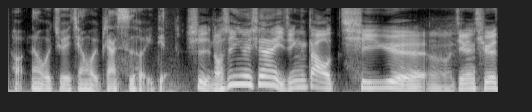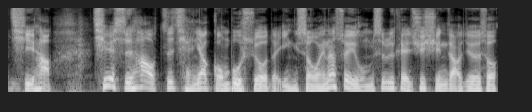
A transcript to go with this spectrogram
好，那我觉得这样会比较适合一点。是老师，因为现在已经到七月，呃，今天七月七号，七月十号之前要公布所有的营收，哎，那所以我们是不是可以去寻找，就是说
